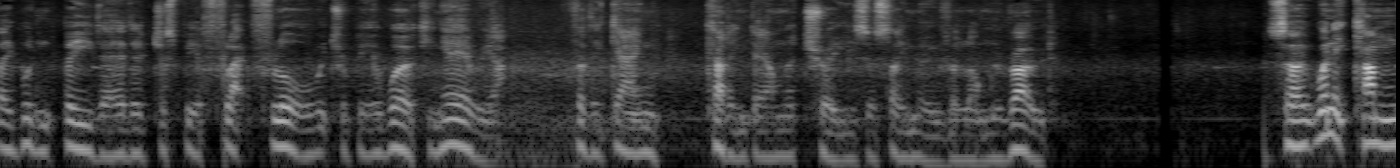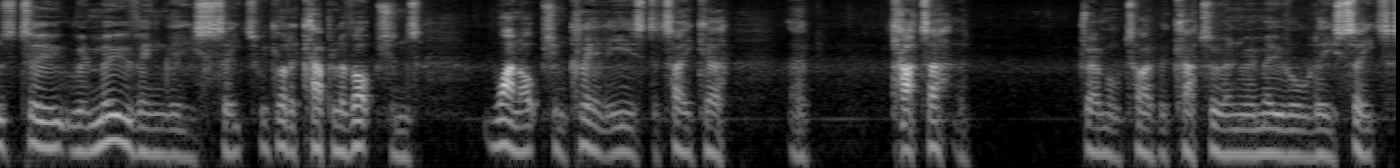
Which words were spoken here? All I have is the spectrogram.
they wouldn't be there, there'd just be a flat floor which would be a working area for the gang cutting down the trees as they move along the road. So when it comes to removing these seats we've got a couple of options. One option clearly is to take a, a cutter, a Dremel type of cutter and remove all these seats.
